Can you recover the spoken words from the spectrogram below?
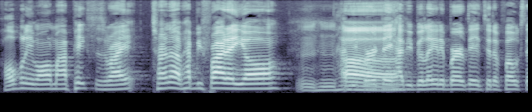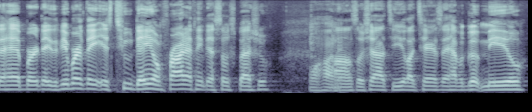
hopefully all my picks is right. Turn up. Happy Friday, y'all. Mhm. Happy Uh, birthday, happy belated birthday to the folks that had birthdays. If your birthday is today on Friday, I think that's so special. 100. Um, so shout out to you, like Terrance said, have a good meal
